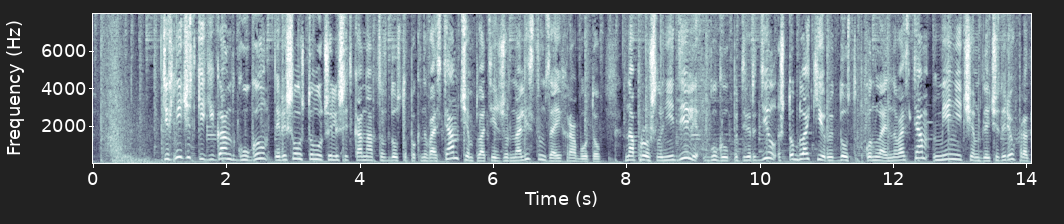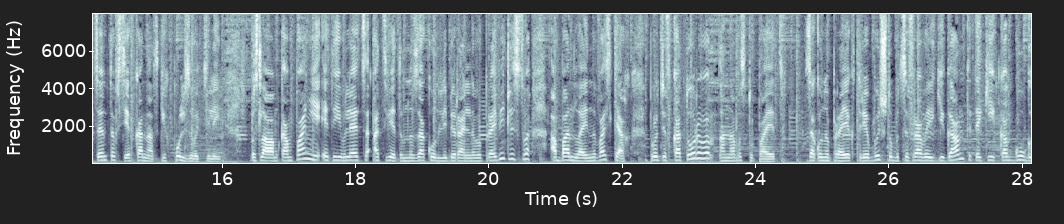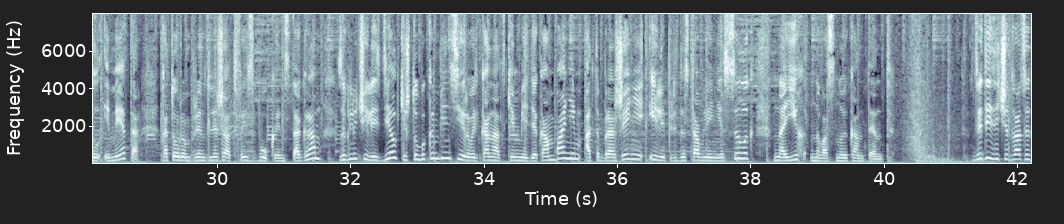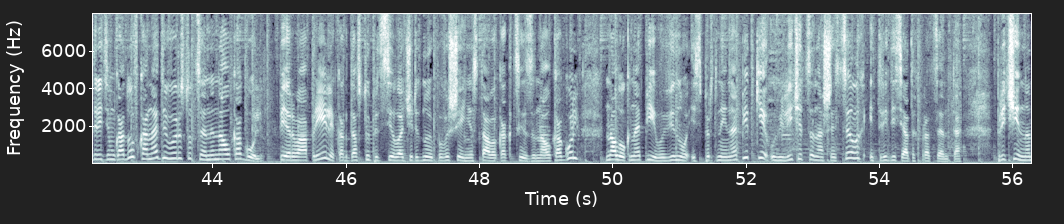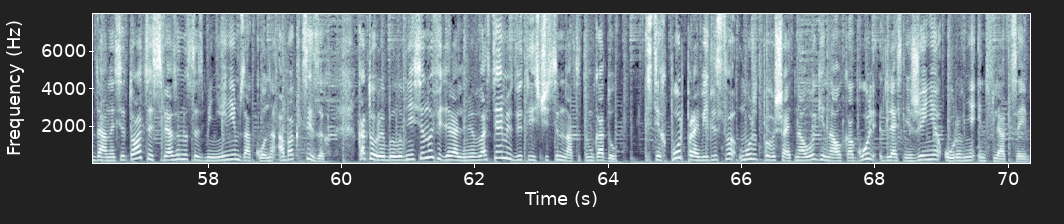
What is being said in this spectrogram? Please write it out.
Технический гигант Google решил, что лучше лишить канадцев доступа к новостям, чем платить журналистам за их работу. На прошлой неделе Google подтвердил, что блокирует доступ к онлайн-новостям менее чем для 4% всех канадских пользователей. По словам компании, это является ответом на закон либерального правительства об онлайн-новостях, против которого она выступает. Законопроект требует, чтобы цифровые гиганты, такие как Google и Meta, которым принадлежат Facebook и Instagram, заключили сделки, чтобы компенсировать канадским медиакомпаниям отображение или предоставление ссылок на их новостной контент. В 2023 году в Канаде вырастут цены на алкоголь. 1 апреля, когда вступит в силу очередное повышение ставок акциза на алкоголь, налог на пиво, вино и спиртные напитки увеличится на 6,3%. Причина данной ситуации связана с изменением закона об акцизах, которое было внесено федеральными властями в 2017 году. С тех пор правительство может повышать налоги на алкоголь для снижения уровня инфляции.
